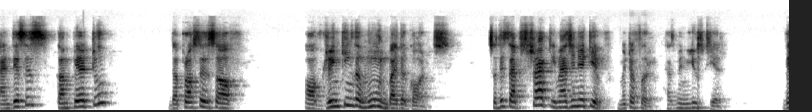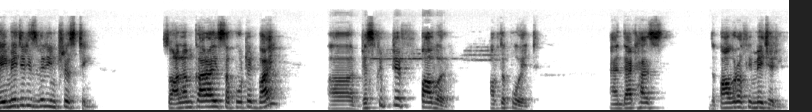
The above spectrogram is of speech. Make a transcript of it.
And this is compared to the process of, of drinking the moon by the gods. So this abstract imaginative metaphor has been used here. The imagery is very interesting. So Alamkara is supported by uh, descriptive power of the poet, and that has the power of imagery.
